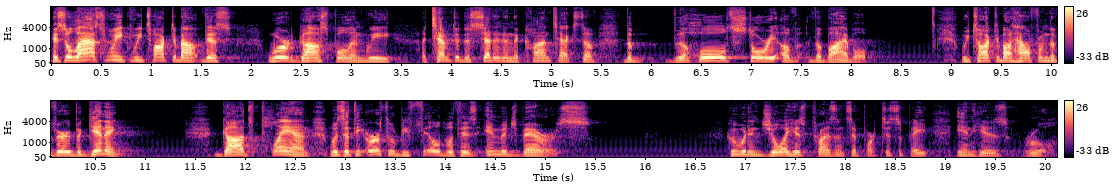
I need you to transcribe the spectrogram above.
And so last week we talked about this word gospel and we attempted to set it in the context of the, the whole story of the Bible. We talked about how from the very beginning, God's plan was that the earth would be filled with his image bearers who would enjoy his presence and participate in his rule.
